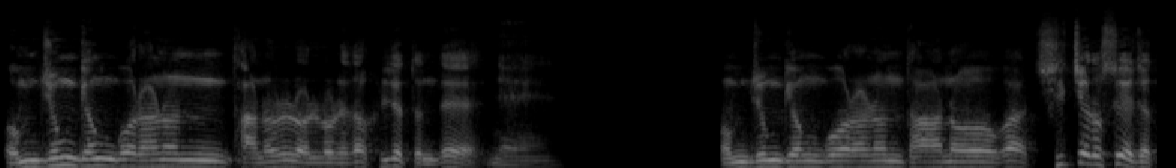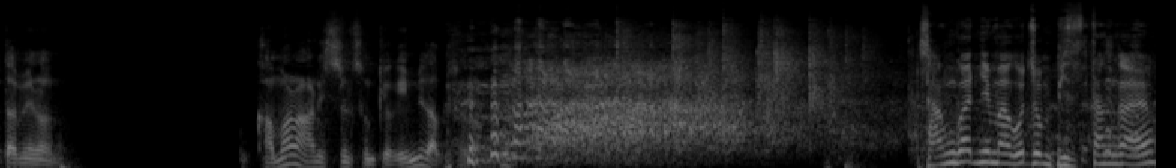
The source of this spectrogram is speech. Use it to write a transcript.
엄중 경고라는 단어를 언론에다 흘렸던데 네. 엄중 경고라는 단어가 실제로 쓰여졌다면 가만 안 있을 성격입니다. 그. 장관님하고 좀 비슷한가요?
